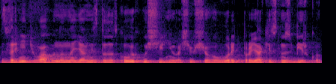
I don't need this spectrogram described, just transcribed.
Зверніть увагу на наявність додаткових ущільнювачів, що говорить про якісну збірку.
